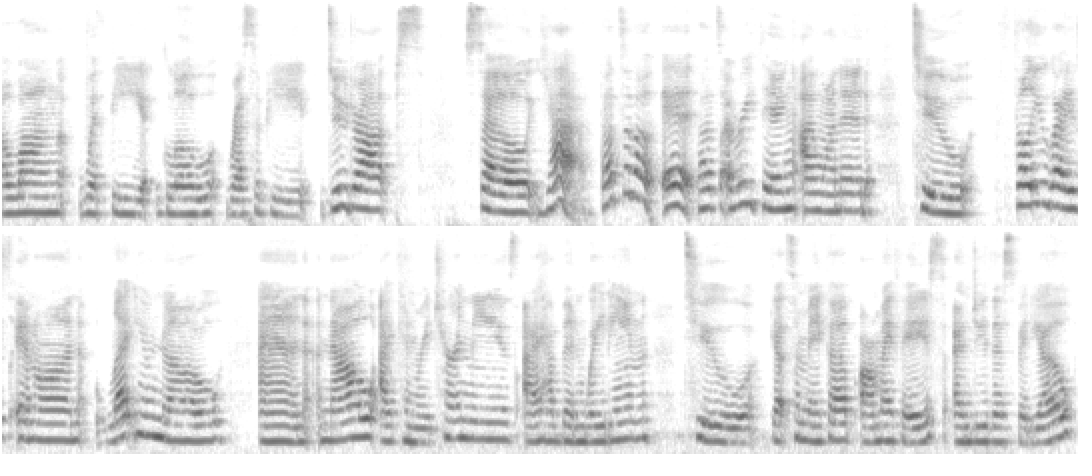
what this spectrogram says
along with the Glow Recipe Dewdrops. So yeah, that's about it. That's everything I wanted to fill you guys in on, let you know, and now I can return these. I have been waiting to get some makeup on my face and do this video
